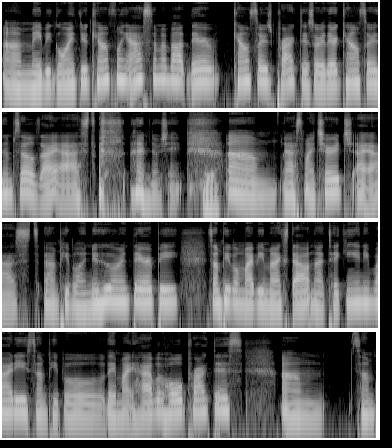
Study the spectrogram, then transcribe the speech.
um, maybe going through counseling, ask them about their counselor's practice or their counselor themselves. I asked, I have no shame. Yeah. Um, I asked my church. I asked um, people I knew who were in therapy. Some people might be maxed out, not taking anybody. Some people they might have a whole practice. Um, some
